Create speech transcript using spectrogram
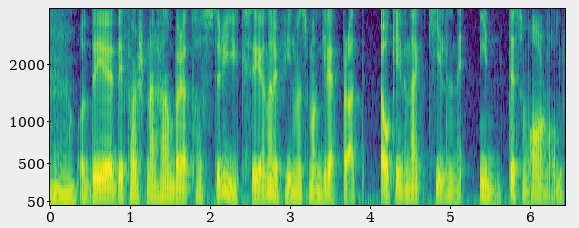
Mm. Och det, det är först när han börjar ta stryk senare i filmen som man greppar att okej, okay, den här killen är inte som Arnold.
